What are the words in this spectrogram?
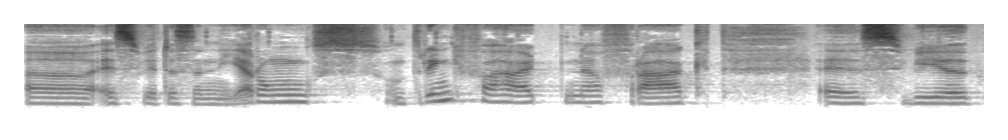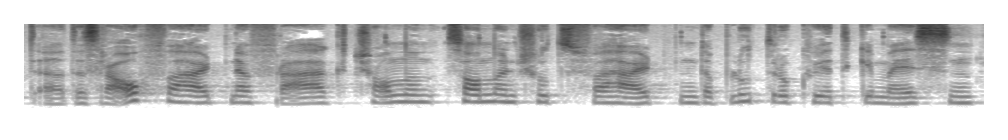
äh, es wird das Ernährungs- und Trinkverhalten erfragt, es wird das Rauchverhalten erfragt, Sonnenschutzverhalten, der Blutdruck wird gemessen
